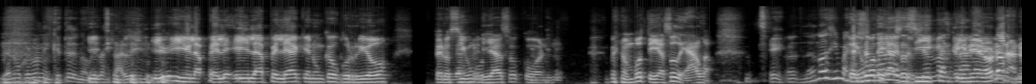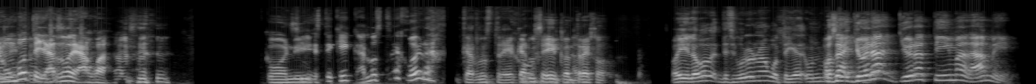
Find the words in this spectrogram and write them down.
Ya no me acuerdo ni en qué telenovela sale. Y, y, la pelea, y la pelea que nunca ocurrió, pero sí un botellazo con. Bueno, un botellazo de agua. Sí. No, no se imagina un botellazo así con dinero. No, no, no, un botellazo de agua. Con sí. este que Carlos Trejo era. Carlos Trejo. Carlos, sí, con Trejo. Oye, luego de seguro una botella. Un o sea, yo era, yo era Team Adame.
